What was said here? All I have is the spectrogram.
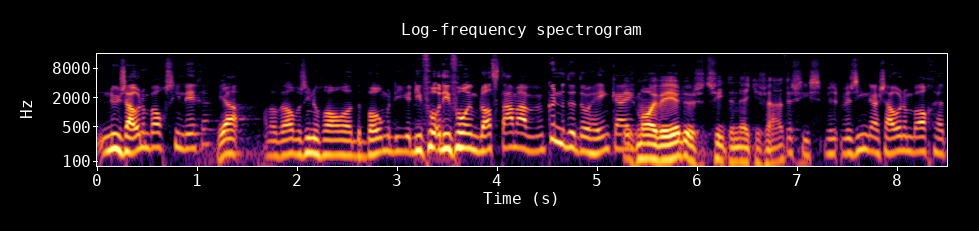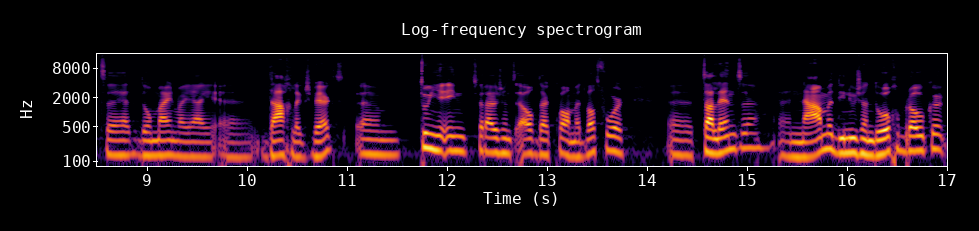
nu Zoudenbalg zien liggen. Ja. Alhoewel, we zien nogal de bomen die, die, vol, die vol in blad staan, maar we kunnen er doorheen kijken. Het is mooi weer, dus het ziet er netjes uit. Precies. We, we zien daar Zoudenbalg, het, het domein waar jij dagelijks werkt. Um, toen je in 2011 daar kwam, met wat voor talenten, namen die nu zijn doorgebroken,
